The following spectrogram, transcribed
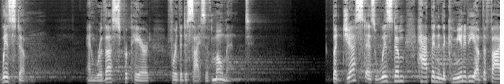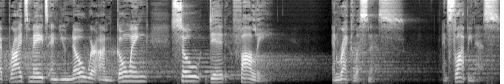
wisdom and were thus prepared for the decisive moment. But just as wisdom happened in the community of the five bridesmaids, and you know where I'm going, so did folly and recklessness and sloppiness.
